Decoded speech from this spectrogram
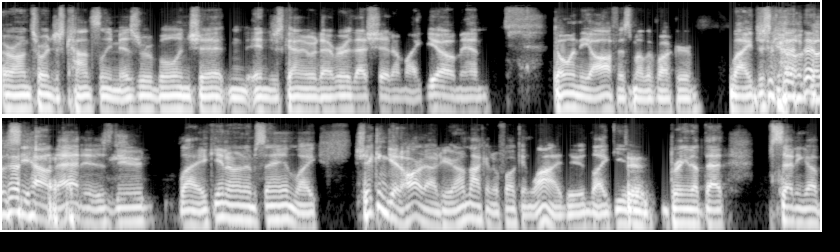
are on tour and just constantly miserable and shit and, and just kind of whatever that shit. I'm like, yo, man, go in the office, motherfucker. Like, just go go see how that is, dude. Like, you know what I'm saying? Like, shit can get hard out here. I'm not gonna fucking lie, dude. Like, you dude. bringing up that setting up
